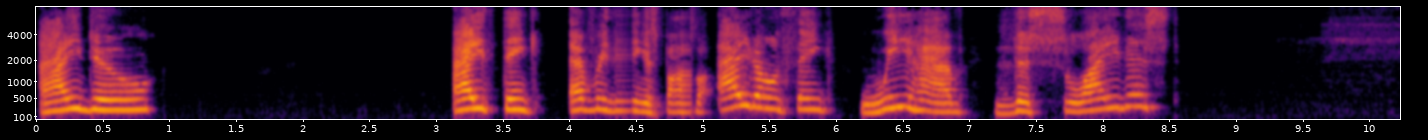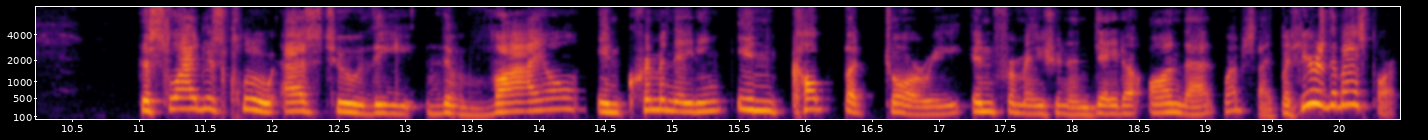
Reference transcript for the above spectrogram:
I do. I think everything is possible. I don't think we have the slightest the slightest clue as to the the vile, incriminating, inculpatory information and data on that website. But here's the best part.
